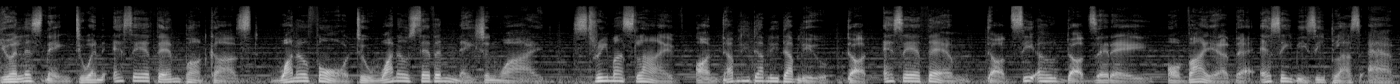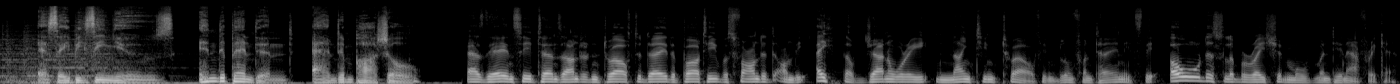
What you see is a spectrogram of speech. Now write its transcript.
You are listening to an SAFM podcast, 104 to 107 nationwide. Stream us live on www.safm.co.za or via the SABC Plus app. SABC News, independent and impartial. As the ANC turns 112 today, the party was founded on the 8th of January 1912 in Bloemfontein. It's the oldest liberation movement in Africa.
